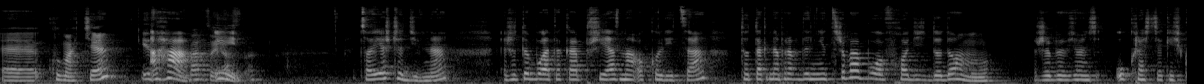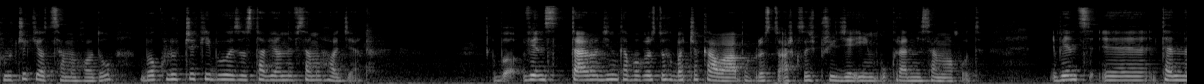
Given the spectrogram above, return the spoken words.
e, kumacie. Jest Aha, bardzo i jasne. co jeszcze dziwne, że to była taka przyjazna okolica, to tak naprawdę nie trzeba było wchodzić do domu, żeby wziąć, ukraść jakieś kluczyki od samochodu, bo kluczyki były zostawione w samochodzie. Bo, więc ta rodzinka po prostu chyba czekała po prostu, aż ktoś przyjdzie i im ukradnie samochód. Więc y, ten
